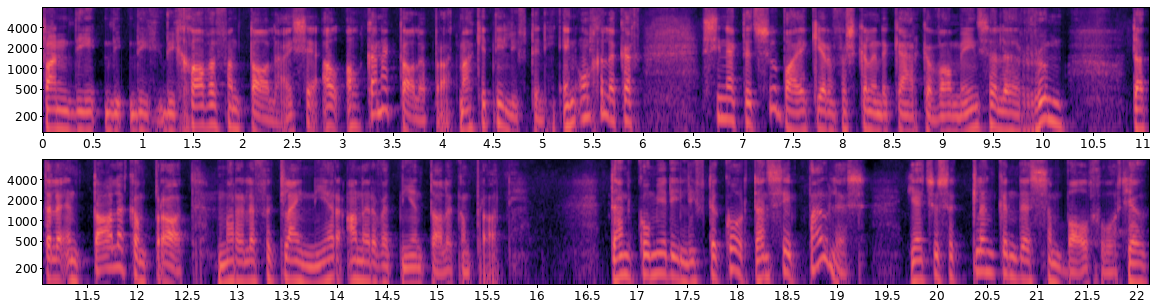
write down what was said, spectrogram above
van die die die die gawe van tale. Hy sê al al kan ek tale praat, maar ek het nie liefde nie. En ongelukkig sien ek dit so baie keer in verskillende kerke waar mense hulle roem dat hulle in tale kan praat, maar hulle verklein neer ander wat nie in tale kan praat nie dan kom jy die liefde kort. Dan sê Paulus, jy het soos 'n klinkende simbaal geword. Jou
